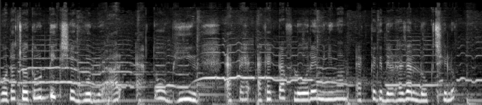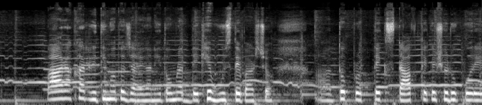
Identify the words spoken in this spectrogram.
গোটা চতুর্দিক সে ঘুরবে। আর এত ভিড় একটা এক একটা ফ্লোরে মিনিমাম এক থেকে দেড় হাজার লোক ছিল। পা রাখার রীতিমতো জায়গা নেই, তোমরা দেখে বুঝতে পারছ। তো প্রত্যেক স্টাফ থেকে শুরু করে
